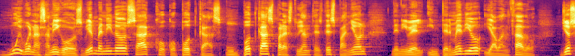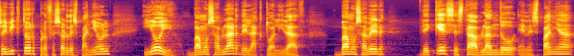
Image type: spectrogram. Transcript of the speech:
Muy buenas amigos, bienvenidos a Coco Podcast, un podcast para estudiantes de español de nivel intermedio y avanzado. Yo soy Víctor, profesor de español, y hoy vamos a hablar de la actualidad. Vamos a ver de qué se está hablando en España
